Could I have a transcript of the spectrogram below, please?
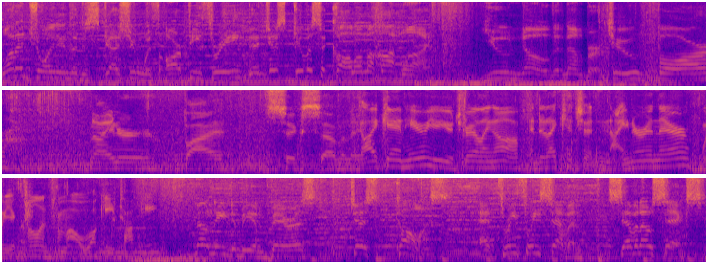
Want to join in the discussion with RP3? Then just give us a call on the hotline. You know the number. Two, four, niner, five, six, seven, eight. I can't hear you. You're trailing off. And did I catch a niner in there? Were you calling from a walkie-talkie? No need to be embarrassed. Just call us at 337 706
